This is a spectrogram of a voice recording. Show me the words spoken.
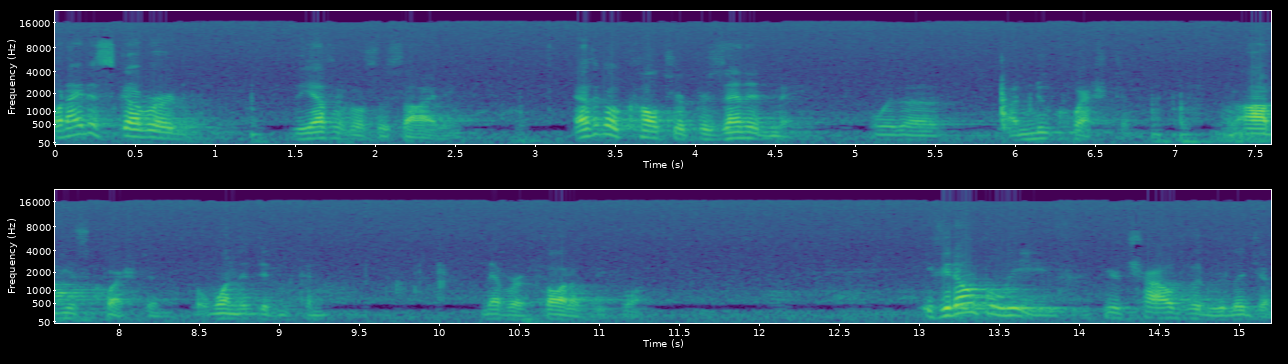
When I discovered the Ethical Society, ethical culture presented me with a, a new question, an obvious question, but one that didn't con- never thought of before. If you don't believe your childhood religion,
